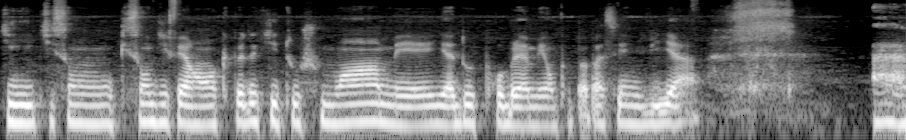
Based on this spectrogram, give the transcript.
qui, qui, sont, qui sont différents, que peut-être qui touchent moins, mais il y a d'autres problèmes et on peut pas passer une vie à, à,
